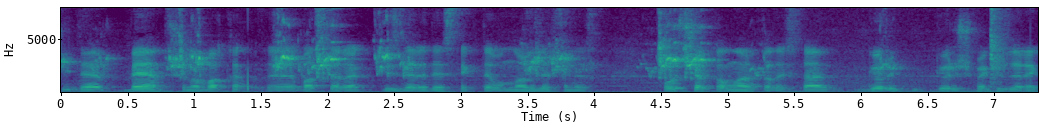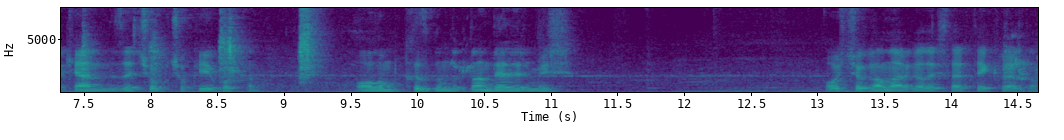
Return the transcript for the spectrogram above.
bir de beğen tuşuna e, basarak bizlere destekte bulunabilirsiniz. Hoşçakalın arkadaşlar. Görü- görüşmek üzere. Kendinize çok çok iyi bakın. Oğlum kızgınlıktan delirmiş. Hoşçakalın arkadaşlar tekrardan.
